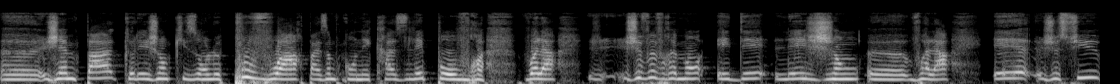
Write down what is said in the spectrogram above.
J'aime pas que les gens qui ont le pouvoir, par exemple, qu'on écrase les pauvres. Voilà. Je veux vraiment aider les gens. voilà. Et je suis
